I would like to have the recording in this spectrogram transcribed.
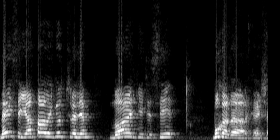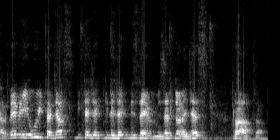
Neyse yatağa da götürelim. Noel gecesi bu kadar arkadaşlar. Bebeği uyutacağız. Bitecek gidecek. Biz de evimize döneceğiz. Rahat rahat.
